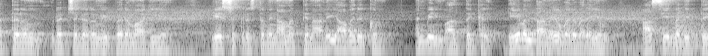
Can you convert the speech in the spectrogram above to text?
கத்தரும் இரட்சகரும் மீட்பெருமாகிய இயேசு கிறிஸ்துவின் நாமத்தினாலே யாவருக்கும் அன்பின் வாழ்த்துக்கள். தேவன் தாமே ஒருவரையும் ஆசீர்வதித்து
